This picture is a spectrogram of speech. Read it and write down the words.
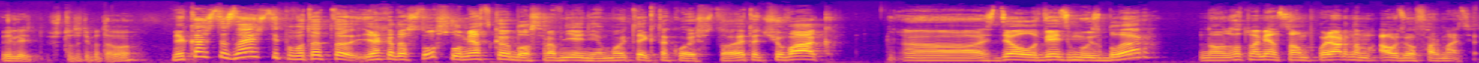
Или что-то типа того. Мне кажется, знаешь, типа вот это, я когда слушал, у меня такое было сравнение, мой тейк такой, что этот чувак э, сделал «Ведьму из Блэр», но на тот момент в самом популярном аудиоформате.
